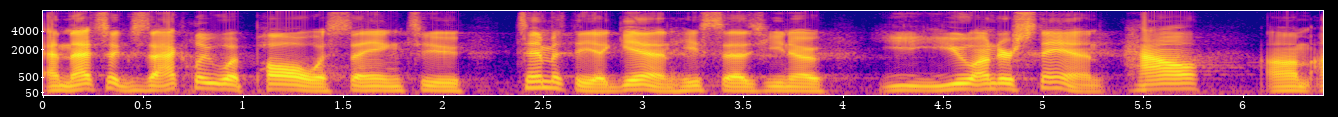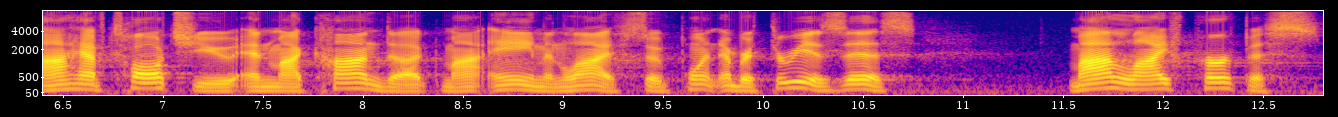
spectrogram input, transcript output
And that's exactly what Paul was saying to Timothy again. He says, You know, you, you understand how um, I have taught you and my conduct, my aim in life. So, point number three is this my life purpose.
